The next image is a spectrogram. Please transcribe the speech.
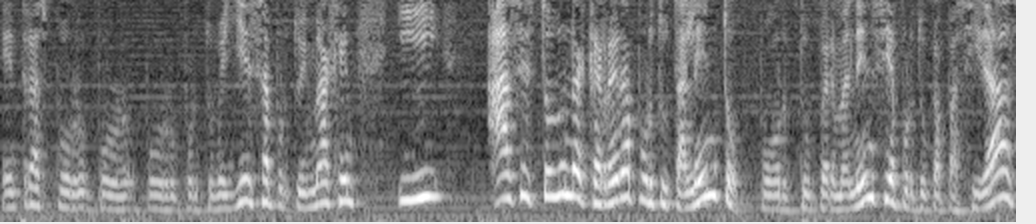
entras por, por, por, tu belleza, por tu imagen y haces toda una carrera por tu talento, por tu permanencia, por tu capacidad.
